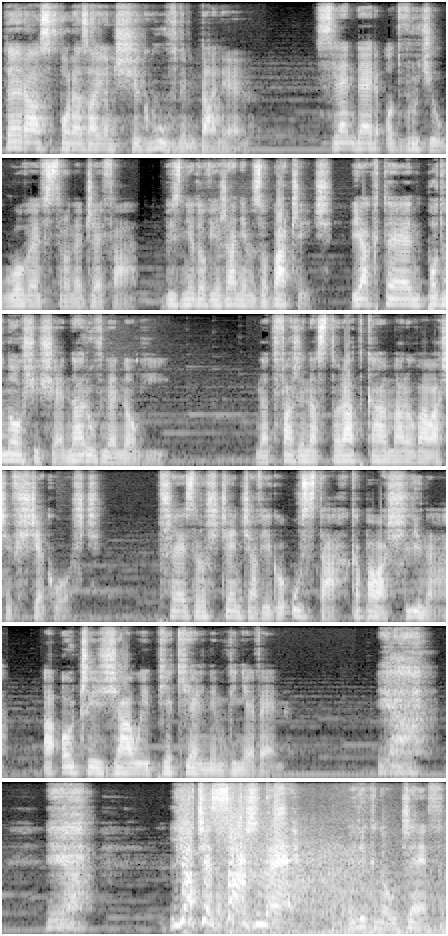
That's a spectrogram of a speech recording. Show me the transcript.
Teraz pora zająć się głównym daniem. Slender odwrócił głowę w stronę Jeffa, by z niedowierzaniem zobaczyć, jak ten podnosi się na równe nogi. Na twarzy nastolatka malowała się wściekłość. Przez rozcięcia w jego ustach kapała ślina, a oczy ziały piekielnym gniewem. Ja, ja, ja cię zarżnę! Ryknął Jeff,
